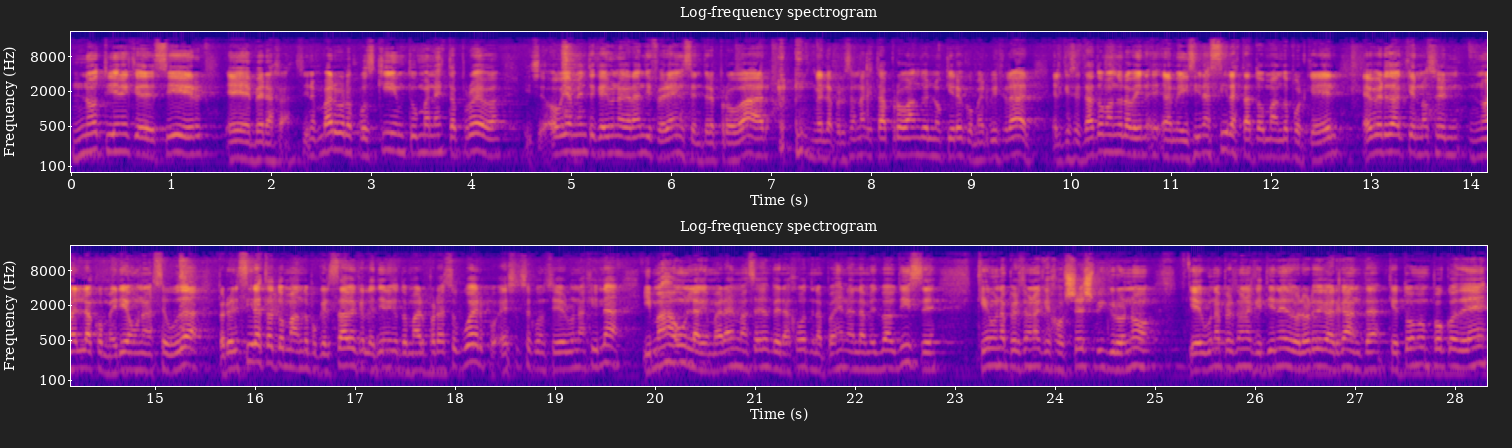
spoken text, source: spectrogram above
no tiene que decir eh, verajá. Sin embargo, los poskim toman esta prueba y obviamente que hay una gran diferencia entre probar, la persona que está probando él no quiere comer bisral, el que se está tomando la, medicina sí la está tomando porque él, es verdad que no, se, no él la comería una seudá, pero él sí la está tomando porque él sabe que la tiene que tomar para su cuerpo, eso se considera una gilá. Y más aún, la Gemara de Masejes Berajot en la página de la Medbab dice que una persona que Joshesh Bigronó, que una persona que tiene dolor de garganta, que toma un poco de eh,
